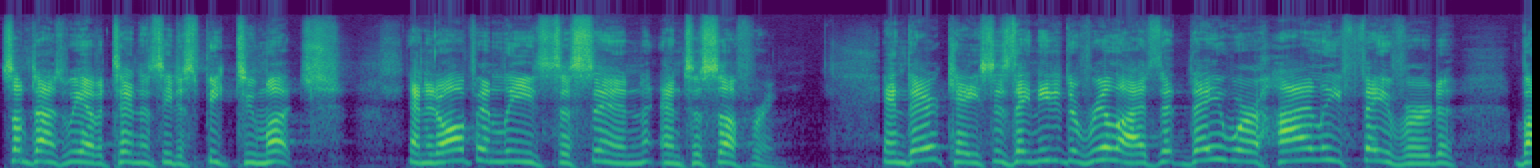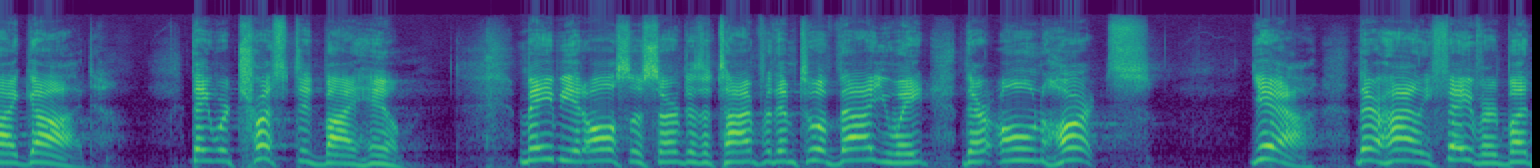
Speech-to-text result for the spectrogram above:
Sometimes we have a tendency to speak too much, and it often leads to sin and to suffering in their cases, they needed to realize that they were highly favored by God, they were trusted by Him. Maybe it also served as a time for them to evaluate their own hearts. Yeah, they're highly favored, but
